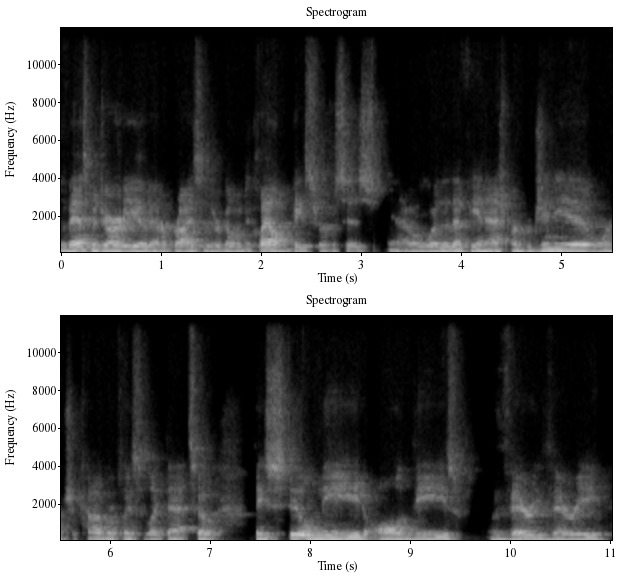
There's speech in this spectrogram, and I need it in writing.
the vast majority of enterprises are going to cloud-based services, you know, whether that be in Ashburn, Virginia, or in Chicago, or places like that. So they still need all of these very, very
